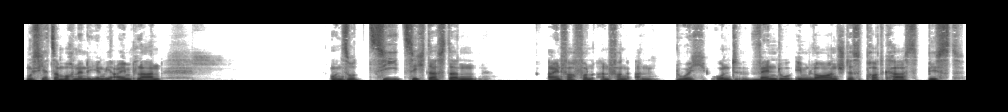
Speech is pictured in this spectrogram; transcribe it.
muss ich jetzt am Wochenende irgendwie einplanen. Und so zieht sich das dann einfach von Anfang an durch. Und wenn du im Launch des Podcasts bist,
